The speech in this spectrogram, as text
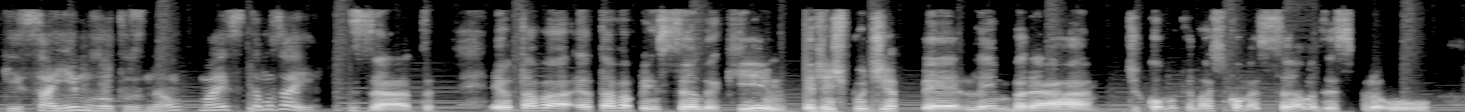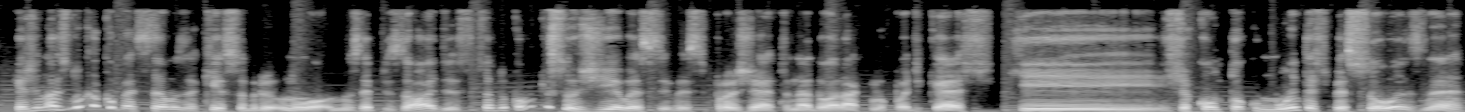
que saímos, outros não, mas estamos aí. Exato. Eu tava, eu tava pensando aqui que a gente podia é, lembrar de como que nós começamos esse o, que gente, nós nunca conversamos aqui sobre no, nos episódios sobre como que surgiu esse, esse projeto né, do Oráculo Podcast, que já contou com muitas pessoas, né?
